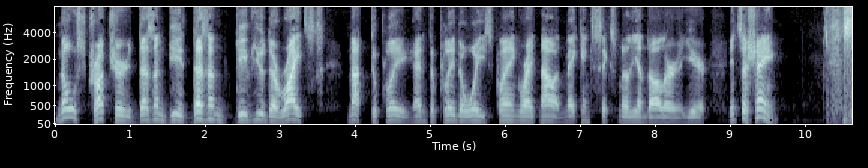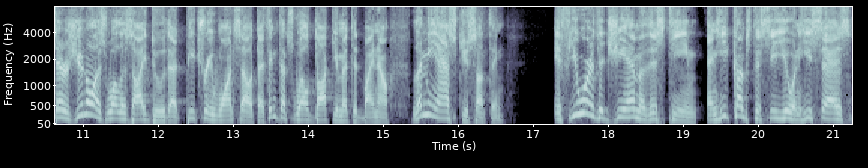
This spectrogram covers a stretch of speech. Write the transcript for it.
no structure doesn't give doesn't give you the rights not to play and to play the way he's playing right now and making six million dollar a year. It's a shame. Serge, you know as well as I do that Petry wants out. I think that's well documented by now. Let me ask you something. If you were the GM of this team and he comes to see you and he says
